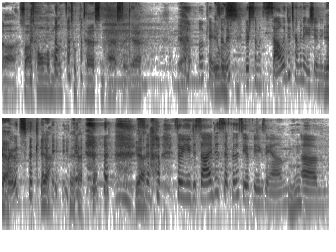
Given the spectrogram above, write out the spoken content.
uh, so I was home a month, took the test and passed it. Yeah, yeah, Okay, It so was- there's, there's some solid determination in Yeah. your roots. Okay. yeah, yeah. So you decide to sit for the CFP exam. Mm-hmm. Um,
